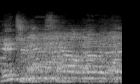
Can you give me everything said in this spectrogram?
Introducing our winner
